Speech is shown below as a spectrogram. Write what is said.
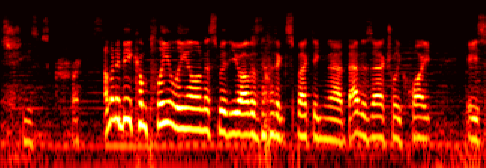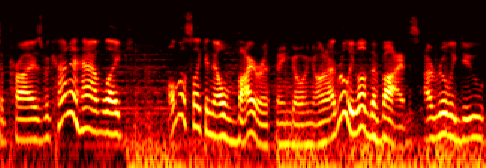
Jesus Christ. I'm going to be completely honest with you. I was not expecting that. That is actually quite a surprise. We kind of have, like, almost like an Elvira thing going on. I really love the vibes. I really do.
